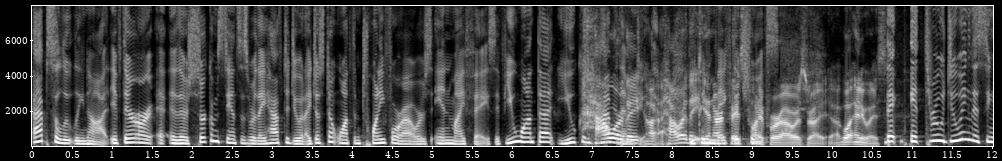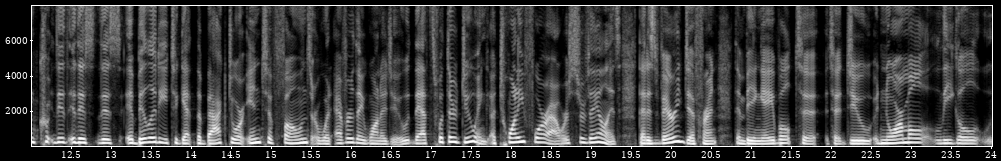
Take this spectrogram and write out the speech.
Absolutely not. If there are uh, there's circumstances where they have to do it, I just don't want them 24 hours in my face. If you want that, you can. Have them. How are they? Uh, how are they in our face 24 hours? Right. Uh, well, anyways, they, it through doing this inc- this this ability to get the back door into phones or whatever they want to do. That's what they're doing. A 24 hour surveillance that is very different than being able to to do normal legal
